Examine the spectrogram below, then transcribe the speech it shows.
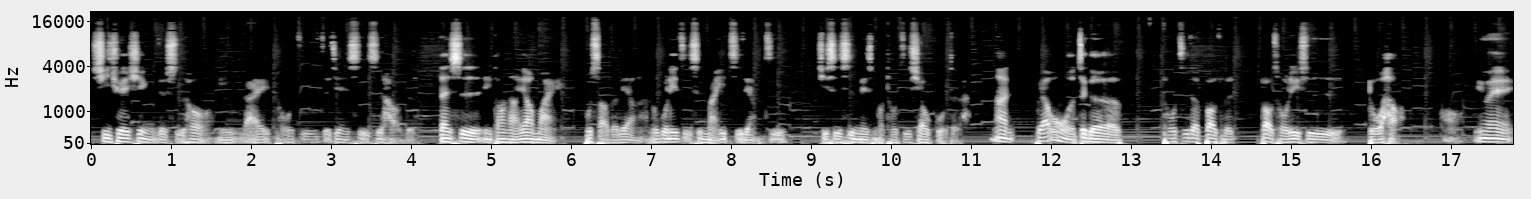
稀缺性的时候，你来投资这件事是好的。但是你通常要买不少的量啊，如果你只是买一只两只，其实是没什么投资效果的啦。那不要问我这个投资的报酬报酬率是多好哦，因为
